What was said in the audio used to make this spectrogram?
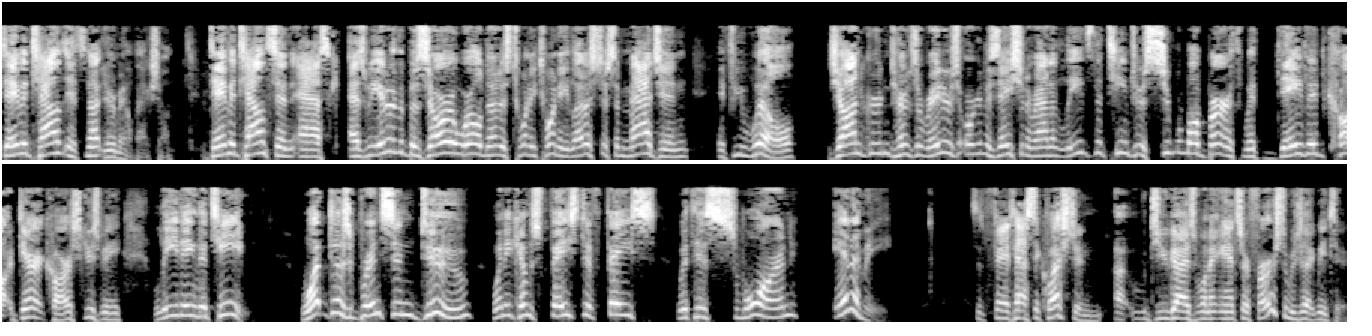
David Townsend, it's not your mailbag, Sean. David Townsend asks, as we enter the bizarre world known as 2020, let us just imagine, if you will, Jon Gruden turns the Raiders organization around and leads the team to a Super Bowl berth with David Carr, Derek Carr, excuse me, leading the team. What does Brinson do when he comes face to face with his sworn enemy? It's a fantastic question. Uh, do you guys want to answer first or would you like me to?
